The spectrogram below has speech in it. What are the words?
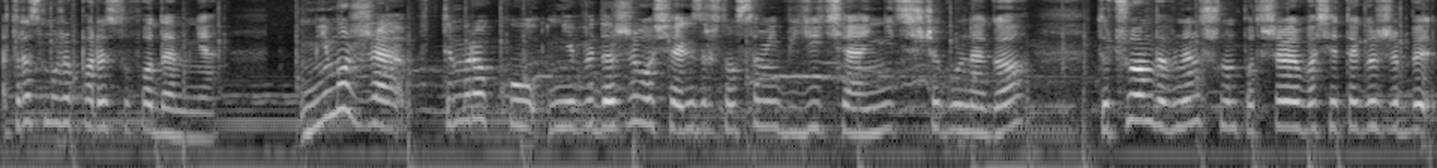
A teraz może parę słów ode mnie. Mimo że w tym roku nie wydarzyło się, jak zresztą sami widzicie, nic szczególnego, to czułam wewnętrzną potrzebę właśnie tego, żeby,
